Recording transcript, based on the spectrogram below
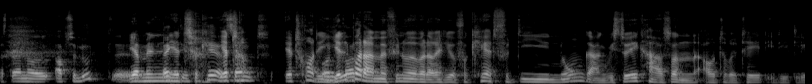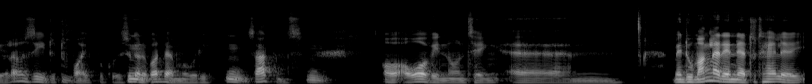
Altså, der er noget absolut øh, Jamen, jeg, rigtigt, tr- forkert, jeg, tror, sandt. jeg tror, det hjælper godt. dig med at finde ud af, hvad der er rigtigt og forkert, fordi nogle gange, hvis du ikke har sådan en autoritet i dit liv, lad os sige, du tror ikke på Gud, så kan Mm. du godt være modig, Mm. sagtens, Mm. og overvinde nogle ting. Øhm, men du mangler den der totale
